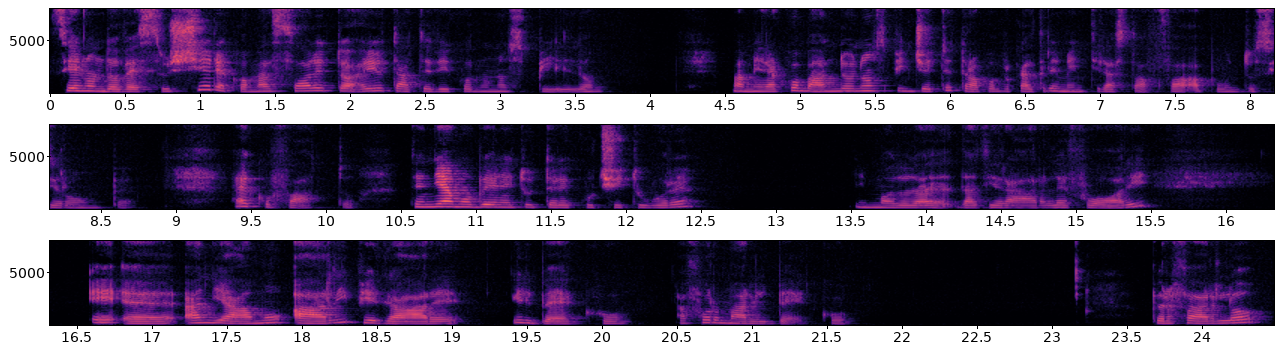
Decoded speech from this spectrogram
Se non dovesse uscire, come al solito, aiutatevi con uno spillo. Ma mi raccomando, non spingete troppo perché altrimenti la stoffa appunto si rompe. Ecco fatto. Tendiamo bene tutte le cuciture in modo da, da tirarle fuori e eh, andiamo a ripiegare il becco, a formare il becco. Per farlo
